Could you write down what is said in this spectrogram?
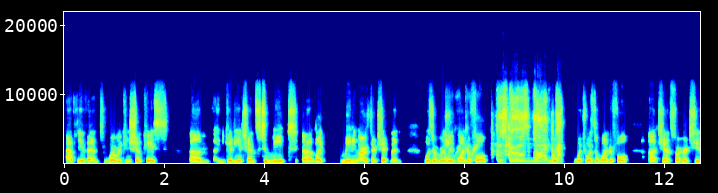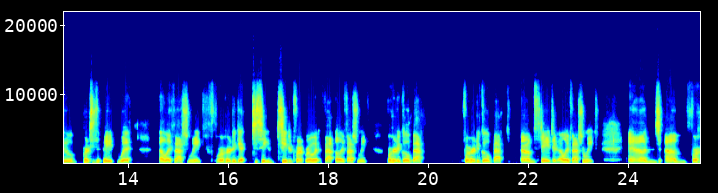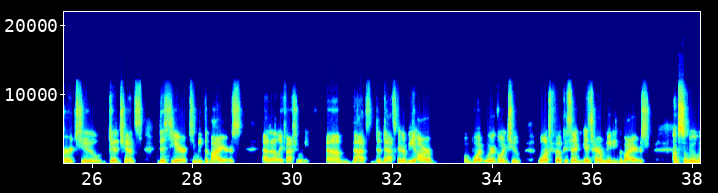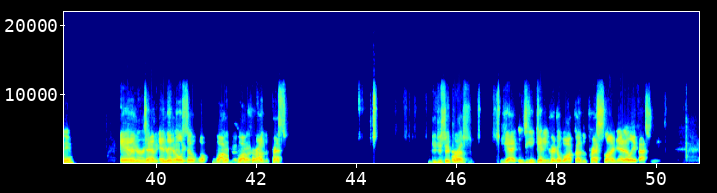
at the event where we can showcase um, getting a chance to meet uh, like meeting arthur chipman was a really wonderful which, which was a wonderful uh, chance for her to participate with LA Fashion Week, for her to get to see seated front row at LA Fashion Week, for her to go back for her to go back um, stage at LA Fashion Week, and um, for her to get a chance this year to meet the buyers at LA Fashion Week. Um, that's that's going to be our what we're going to want to focus in is her meeting the buyers. Absolutely. And um, and then hitting, also walk walk, ahead, walk her on the press. Did you say press? Uh, yeah, getting her to walk on the press line at LA Fashion Week.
